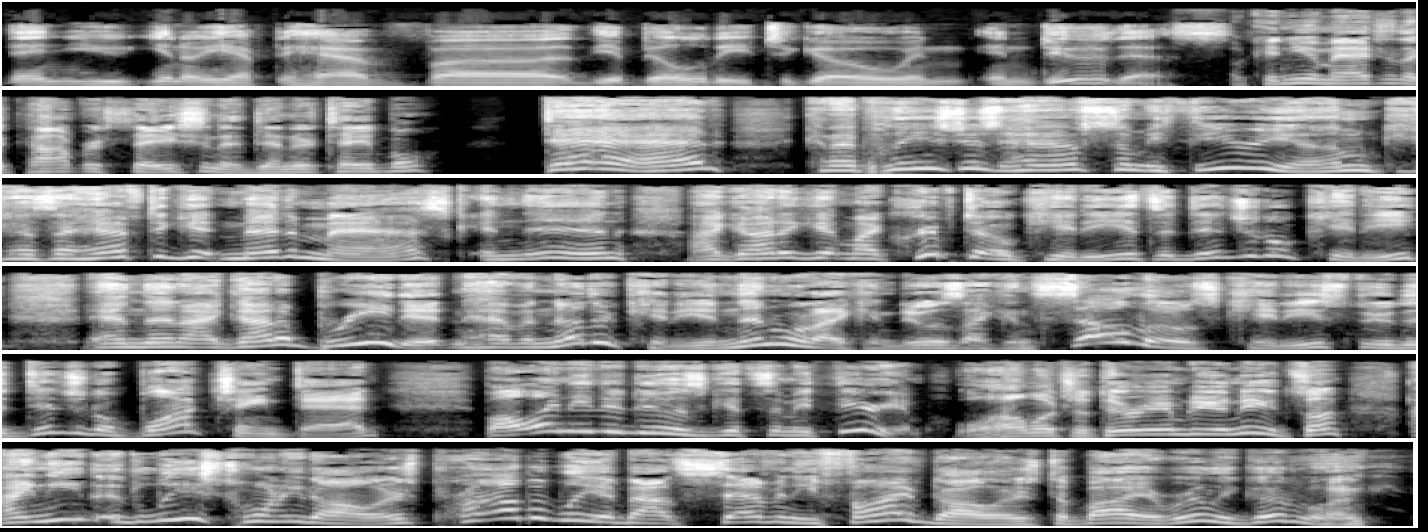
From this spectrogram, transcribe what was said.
then you you know you have to have uh, the ability to go and and do this. Can you imagine the conversation at dinner table? Dad, can I please just have some Ethereum because I have to get MetaMask and then I got to get my crypto kitty. It's a digital kitty and then I got to breed it and have another kitty. And then what I can do is I can sell those kitties through the digital blockchain, dad. But all I need to do is get some Ethereum. Well, how much Ethereum do you need, son? I need at least $20, probably about $75 to buy a really good one.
